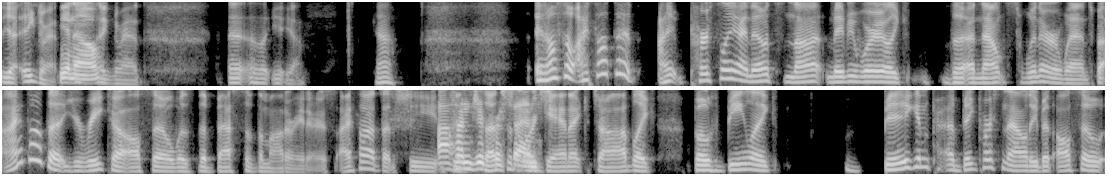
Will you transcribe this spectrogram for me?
Yeah, ignorant. You know? ignorant. Uh, uh, yeah. Yeah. And also I thought that I personally I know it's not maybe where like the announced winner went, but I thought that Eureka also was the best of the moderators. I thought that she A did such an organic job, like both being like big and a big personality, but also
